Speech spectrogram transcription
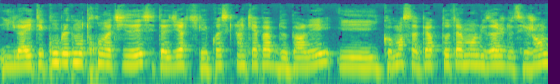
il a été complètement traumatisé, c'est-à-dire qu'il est presque incapable de parler et il commence à perdre totalement l'usage de ses jambes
